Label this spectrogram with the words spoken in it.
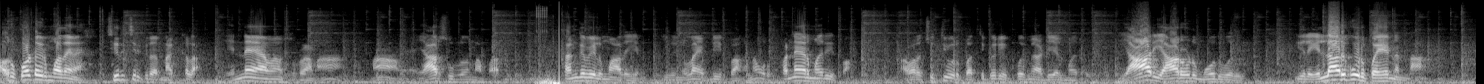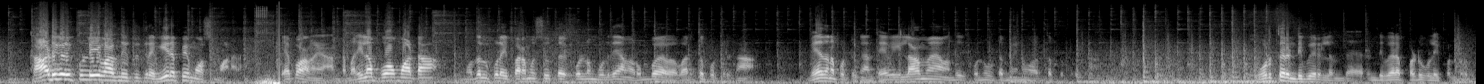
அவர் கோட்டையூர் மாதவன் சிரிச்சிருக்கிறார் நக்கலா. என்ன அவன் சொல்கிறானா நான் யார் சொல்கிறதுன்னு நான் பார்த்துக்கிறேன் தங்கவேலு மாதையன் இவங்கெல்லாம் எப்படி இருப்பாங்கன்னா ஒரு பண்ணையார் மாதிரி இருப்பாங்க. அவரை சுற்றி ஒரு பத்து பேர் எப்போதுமே அடியால் மாதிரி இருக்கும். யார் யாரோடு மோதுவது? இதில் எல்லாருக்கும் ஒரு பயன் என்ன காடுகளுக்குள்ளேயே வாழ்ந்துட்டு இருக்கிற வீரப்பே மோசமானவன். ஏப்பா அவன் அந்த மாதிரிலாம் போக மாட்டான். முதல் குலை பரமசிவத்தை கொல்லும் பொழுதே அவன் ரொம்ப வருத்தப்பட்டிருக்கான். வேதனைப்பட்டிருக்கான். தேவையில்லாமல் வந்து கொண்டு விட்டமேனு வருத்தப்பட்டிருக்கான். ஒருத்தர் ரெண்டு பேர் இல்லை இந்த ரெண்டு பேரை படுகொலை பண்ணுறது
